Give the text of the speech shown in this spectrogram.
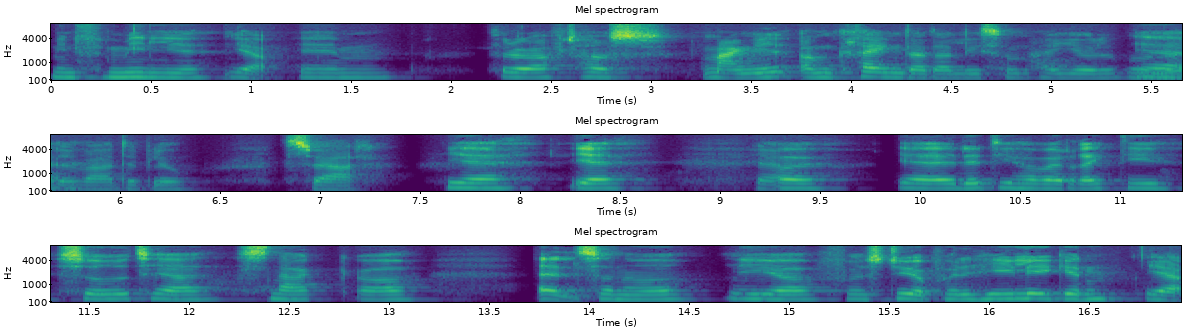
min familie. Ja. Øhm, Så du har ofte også mange omkring dig, der ligesom har hjulpet, Ja. når det var, det blev svært. ja, ja. Ja. Og ja, det, de har været rigtig søde til at snakke og alt sådan noget. Lige at få styr på det hele igen. Ja.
